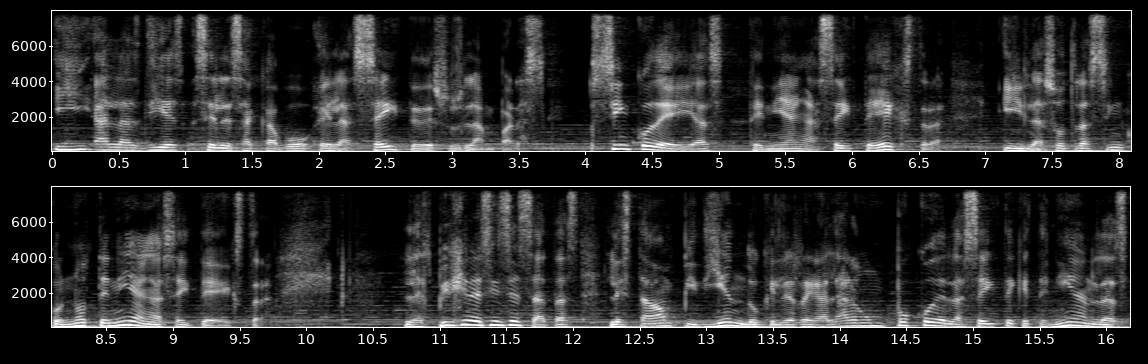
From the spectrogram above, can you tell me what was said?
y a las 10 se les acabó el aceite de sus lámparas. Cinco de ellas tenían aceite extra y las otras cinco no tenían aceite extra. Las vírgenes insensatas le estaban pidiendo que le regalaran un poco del aceite que tenían las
